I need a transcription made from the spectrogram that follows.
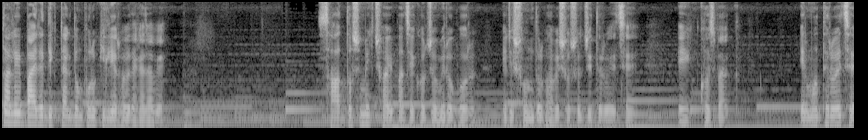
তাহলে বাইরের দিকটা একদম পুরো ক্লিয়ারভাবে দেখা যাবে। সাত দশমিক ছয় পাঁচ একর জমির ওপর এটি সুন্দরভাবে সুসজ্জিত রয়েছে এই খোসবাগ এর মধ্যে রয়েছে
